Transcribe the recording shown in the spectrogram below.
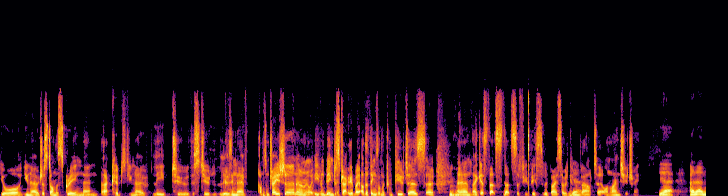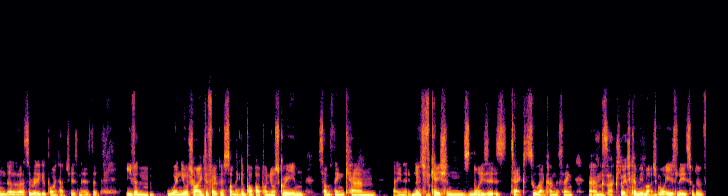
you're you know just on the screen then that could you know lead to the student losing their concentration and even being distracted by other things on the computers so mm-hmm. um, i guess that's that's a few pieces of advice i would give yeah. about uh, online tutoring yeah and, and uh, that's a really good point actually isn't it is that even when you're trying to focus, something can pop up on your screen, something can, uh, you know, notifications, noises, texts, all that kind of thing, um, exactly. which can be much more easily sort of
